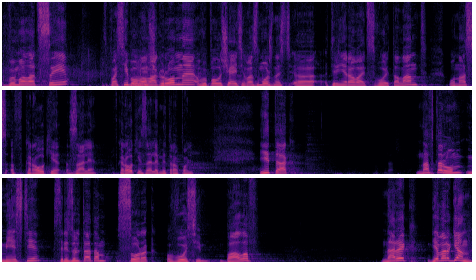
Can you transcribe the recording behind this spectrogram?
Вы молодцы. Спасибо вам Умничка. огромное. Вы получаете возможность э, тренировать свой талант у нас в караоке-зале. В караоке-зале «Метрополь». Итак, на втором месте с результатом 48 баллов Нарек Геворгян.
